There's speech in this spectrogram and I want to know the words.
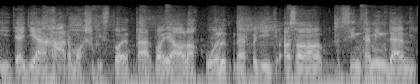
így egy ilyen hármas pisztolypárbaja alakul, mert hogy így az a szinte minden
